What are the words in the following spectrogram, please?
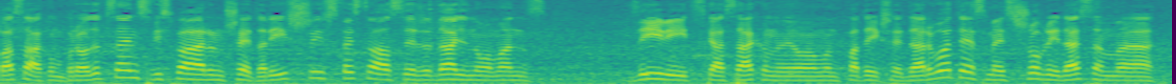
pasākuma producents vispār, un šeit arī šis festivāls ir daļa no manas dzīvības, kā saka, un man patīk šeit darboties. Mēs šobrīd esam uh,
